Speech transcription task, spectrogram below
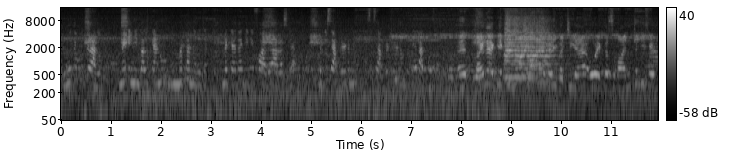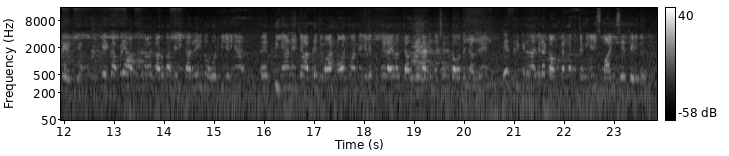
ਮੂੰਹ ਤੇ ਮੂੰਹ ਕਰਾ ਦਿਓ ਮੈਂ ਇੰਨੀ ਗੱਲ ਕਹਿਣ ਨੂੰ ਹਿੰਮਤ ਆ ਮੇਰੇ 'ਚ। ਮੈਂ ਕਹਿ ਕਿ ਕਿ ਫਾਦਰ ਅਰੈਸਟ ਹੈ। ਮੇਰੇ ਤੋਂ ਸੈਪਰੇਟ ਨਹੀਂ ਸੈਪਰੇਟ ਰਹਿਣਾ ਵਧੀਆ ਲੱਗਦਾ। ਲੱਗਦਾ ਹੈ ਕਿ ਇੱਕ ਨੌਜਵਾਨ ਹੈ ਜਿਹੜੀ ਬੱਚੀ ਹੈ ਉਹ ਇੱਕ ਸਮਾਜ ਨੂੰ ਚੰਗੀ ਸੇਧ ਦੇ ਰਹੀ ਹੈ। ਕਿ ਇੱਕ ਆਪਣੇ ਹੱਥ ਦੇ ਨਾਲ ਕਾਰੋਬਾਰ ਜਿਹੜੀ ਕਰ ਰਹੀ ਤੇ ਹੋਰ ਵੀ ਜਿਹੜੀਆਂ ਅਹ, ਧੀਆਂ ਨੇ ਜਾਂ ਆਪਣੇ ਜਵਾਨ ਨੌਜਵਾਨ ਨੇ ਜਿਹੜੇ ਪੁੱਠੇ ਰਾਹ ਵੱਲ ਚੱਲਦੇ ਨੇ ਅੱਜ ਨਸ਼ੇ ਦੇ ਦੌਰ ਤੇ ਚੱਲ ਰਹੇ ਨੇ ਇਸ ਤਰੀਕੇ ਦੇ ਨਾਲ ਜਿਹੜਾ ਕੰਮ ਕਰਨਾ ਤੇ ਚੰਗੀ ਜਿਹੜੀ ਸਮਾਜ ਨੂੰ ਸੇਧ ਜਿਹੜੀ ਮਿਲਦੀ ਹੈ।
